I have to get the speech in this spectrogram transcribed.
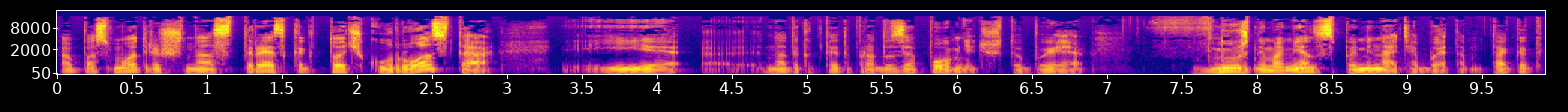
а, посмотришь на стресс как точку роста, и э, надо как-то это, правда, запомнить, чтобы в нужный момент вспоминать об этом, так как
